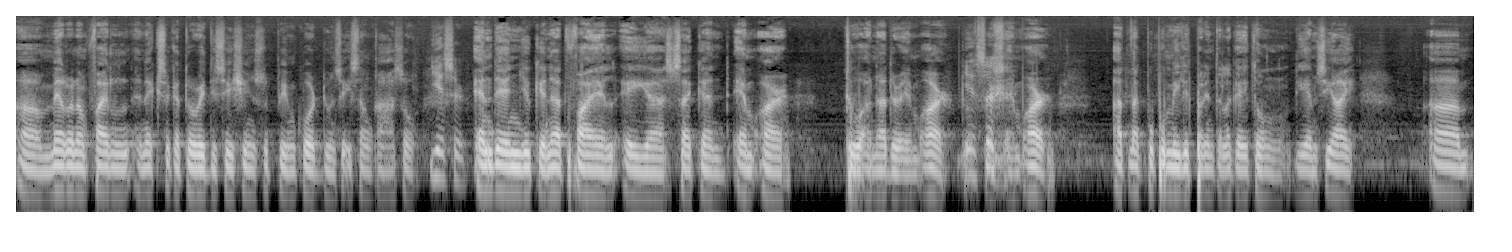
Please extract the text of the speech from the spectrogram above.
uh, meron ng final and executory decision yung Supreme Court doon sa isang kaso. Yes, sir. And then you cannot file a uh, second MR to another MR, to Yes, sir. MR. At nagpupumilit pa rin talaga itong DMCI. Um,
